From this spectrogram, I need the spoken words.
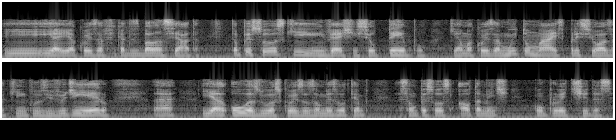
E, e aí a coisa fica desbalanceada. Então, pessoas que investem seu tempo, que é uma coisa muito mais preciosa que inclusive o dinheiro, né? E a, ou as duas coisas ao mesmo tempo, são pessoas altamente comprometidas.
